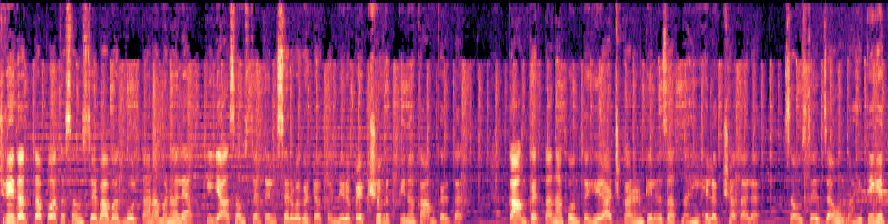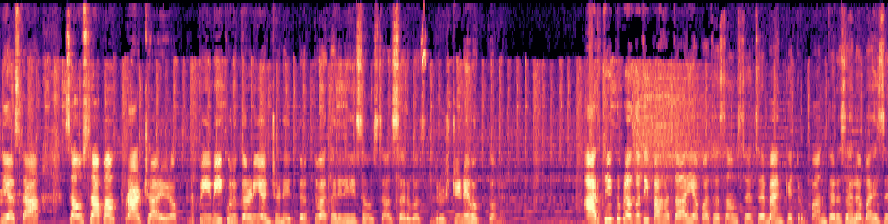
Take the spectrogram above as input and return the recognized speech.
श्री दत्तपथ संस्थेबाबत बोलताना म्हणाल्या की या संस्थेतील सर्व घटक निरपेक्ष वृत्तीनं काम करतात. काम करताना कोणतंही राजकारण केलं जात नाही हे लक्षात आलं. संस्थेत जाऊन माहिती घेतली असता संस्थापक प्राचार्य डॉक्टर पी बी कुलकर्णी यांच्या नेतृत्वाखालील ही संस्था सर्वच दृष्टीने भक्कम आहे. आर्थिक प्रगती पाहता या पतसंस्थेचे बँकेत रूपांतर झालं पाहिजे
